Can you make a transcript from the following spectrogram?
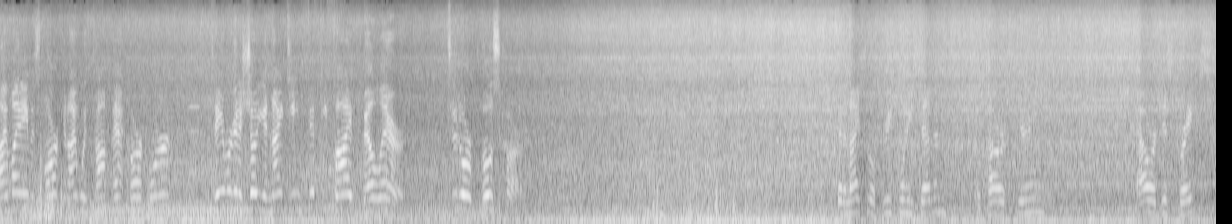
Hi, my name is Mark and I'm with Kompact Kar Korner. Today we're going to show you a 1955 Bel Air two-door postcar. Got a nice little 327 with power steering, power disc brakes.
